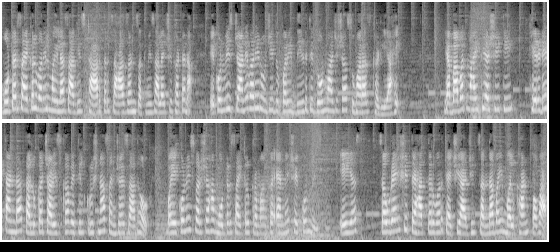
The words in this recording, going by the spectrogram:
मोटरसायकलवरील महिला जागीच ठार तर सहा जण जखमी झाल्याची घटना. एकोणवीस जानेवारी रोजी दुपारी दीड ते दोन वाजेच्या सुमारास घडली आहे. याबाबत माहिती अशी की खेरडे तांडा तालुका चाळीसगाव येथील कृष्णा संजय जाधव व एकोणीस वर्ष हा मोटरसायकल क्रमांक एम एच एकोणवीस. ए एस चौऱ्याऐंशी त्र्याहत्तरवर त्याची आजी चंदाबाई मलखान पवार.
